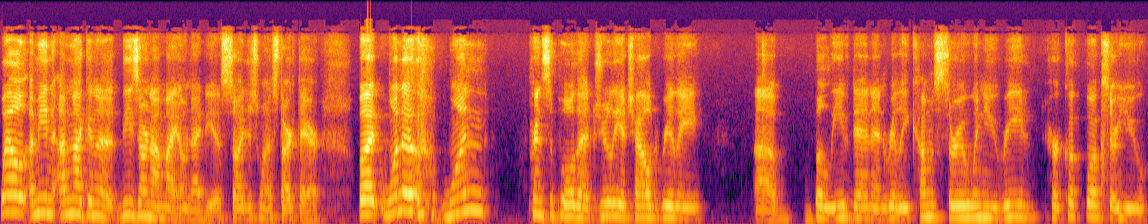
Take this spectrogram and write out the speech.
well, I mean, I'm not to these are not my own ideas, so I just want to start there. But one of one principle that Julia Child really uh, believed in and really comes through when you read her cookbooks or you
